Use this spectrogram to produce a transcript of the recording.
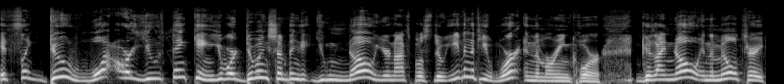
It's like, dude, what are you thinking? You are doing something that you know you're not supposed to do, even if you weren't in the Marine Corps. Because I know in the military,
